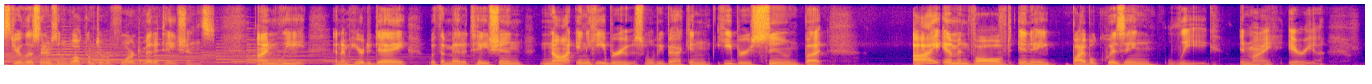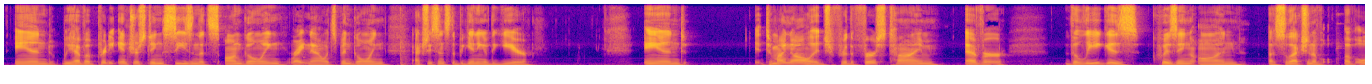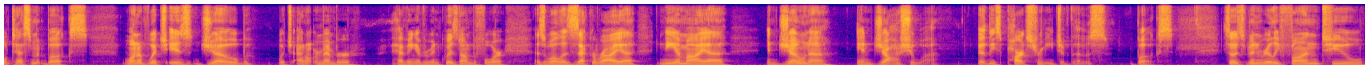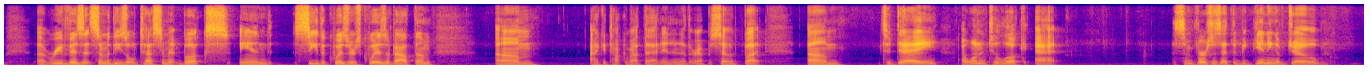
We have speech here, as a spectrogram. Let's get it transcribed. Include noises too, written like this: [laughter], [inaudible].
Greetings, dear listeners, and welcome to Reformed Meditations. I'm Lee, and I'm here today with a meditation not in Hebrews. We'll be back in Hebrews soon, but I am involved in a Bible quizzing league in my area. And we have a pretty interesting season that's ongoing right now. It's been going actually since the beginning of the year. And to my knowledge, for the first time ever, the league is quizzing on a selection of, of Old Testament books, one of which is Job, which I don't remember having ever been quizzed on before, as well as Zechariah, Nehemiah, and Jonah and Joshua, at least parts from each of those books. So it's been really fun to uh, revisit some of these Old Testament books and see the quizzers quiz about them. Um, I could talk about that in another episode. But um, today, I wanted to look at some verses at the beginning of Job,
